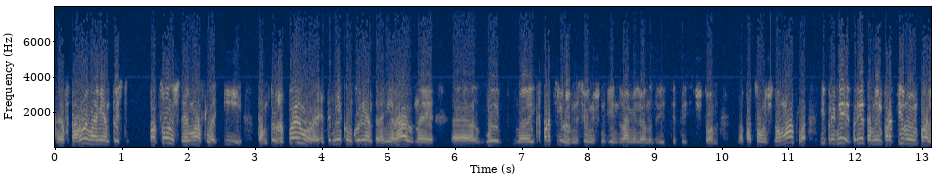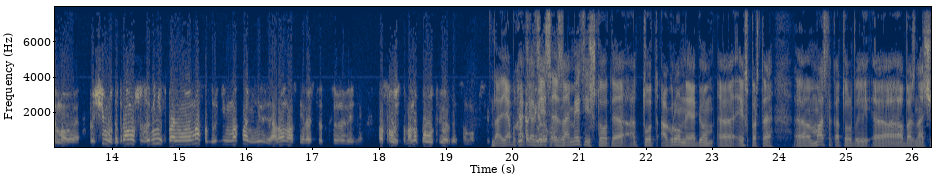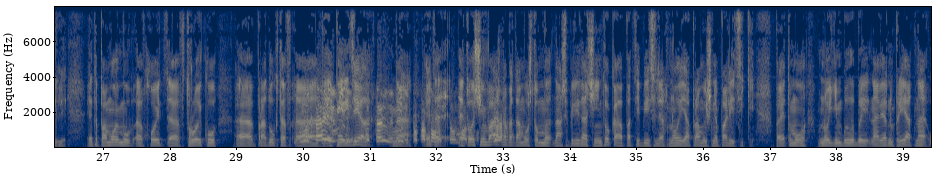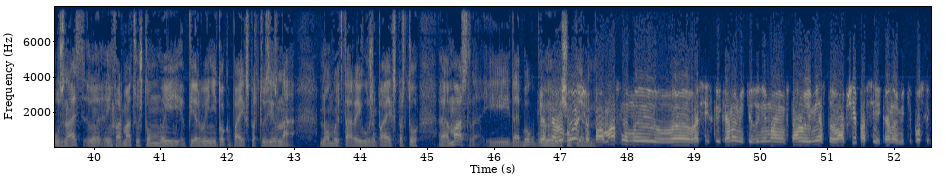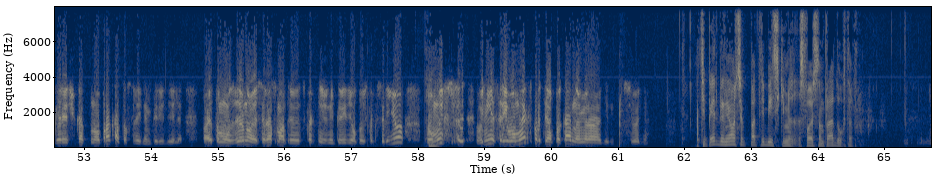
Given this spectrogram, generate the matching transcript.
Э, второй момент, то есть подсолнечное масло и там тоже пальмовое, это не конкуренты, они разные. Э, мы экспортируем на сегодняшний день 2 миллиона 200 тысяч тонн подсолнечного масла и при, при этом импортируем пальмовое. Почему? Да потому что заменить пальмовое масло другими маслами нельзя, оно у нас не растет, к сожалению, по свойствам, оно полутвердое само по себе. Да, я бы это хотел здесь момент. заметить, что да, тот огромный объем э, экспорта э, масла, который вы э, обозначили, это, по-моему, э, входит э, в тройку э, продуктов э, передела. Да, это, это очень важно, да. потому что мы, наша передача не только о потребителях, но и о промышленной политике. Поэтому многим было бы, наверное, приятно узнать э, информацию, что мы первые не только по экспорту зерна, но мы вторые уже по экспорту э, масла. И дай бог будем Я еще больше, первым. По маслу мы в российской экономике занимаем второе место вообще по всей экономике после горячекатаного проката в среднем переделе. Поэтому зерно, если рассматривается как нижний передел, то есть как сырье, то мы в, в несырьевом экспорте АПК номер один сегодня. Теперь вернемся к потребительским свойствам продуктов.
